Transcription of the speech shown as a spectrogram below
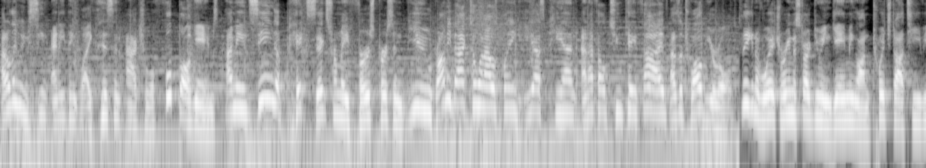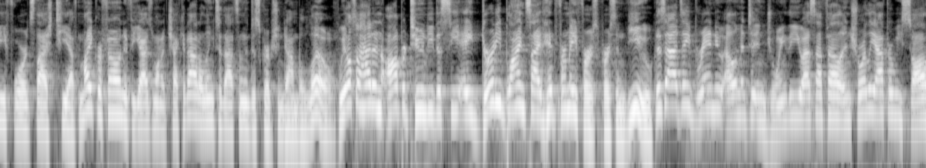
I don't think we've seen anything like this in actual football games. I mean, seeing a pick six from a first person view brought me back to when I was playing ESPN NFL 2K5 as a 12 year old. Speaking of which, we're going to start doing gaming on twitch.tv forward slash TF Mikerophone. If you guys want to check it out, a link to that's in the description down below. We also had an opportunity to see a dirty blindside hit from a first person view. This adds a brand new element to enjoying the USFL, and shortly after we saw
